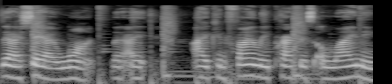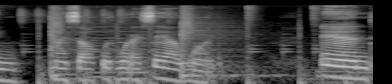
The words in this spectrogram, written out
that I say I want, that I I can finally practice aligning myself with what I say I want. And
